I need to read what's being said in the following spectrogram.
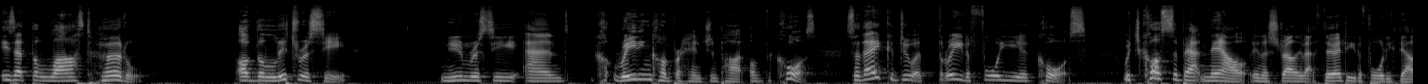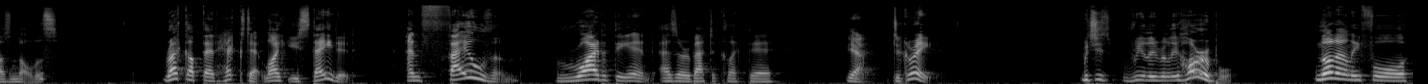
is at the last hurdle of the literacy, numeracy, and reading comprehension part of the course. So they could do a three to four year course, which costs about now in Australia about thirty to forty thousand dollars. Rack up that HECS debt, like you stated, and fail them right at the end as they're about to collect their Yeah. degree, which is really, really horrible. Not only for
